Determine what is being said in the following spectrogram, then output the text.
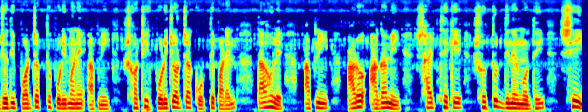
যদি পর্যাপ্ত পরিমাণে আপনি সঠিক পরিচর্যা করতে পারেন, তাহলে আপনি আরও আগামী ষাট থেকে সত্তর দিনের মধ্যেই সেই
